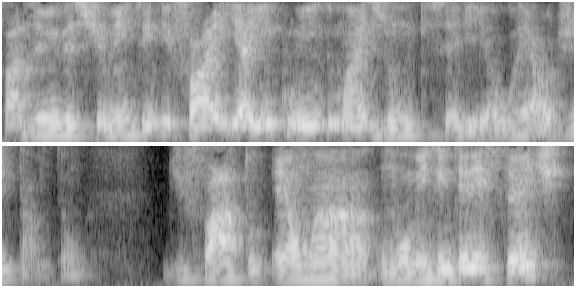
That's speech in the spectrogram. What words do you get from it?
fazer um investimento em DeFi e aí incluindo mais um que seria o real digital. Então, de fato, é uma, um momento interessante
